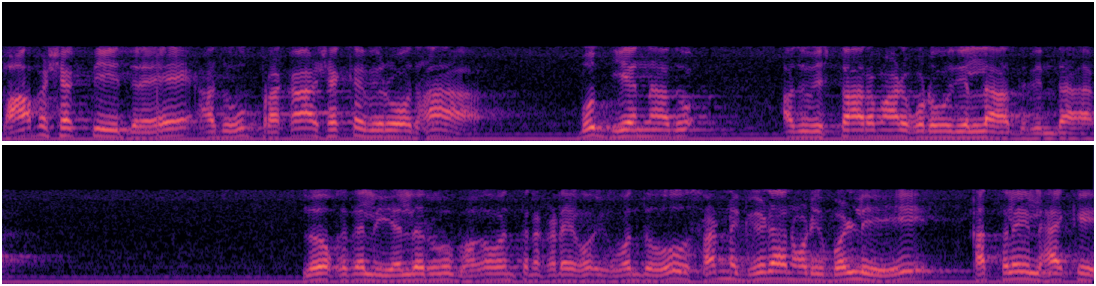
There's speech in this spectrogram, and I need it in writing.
ಪಾಪಶಕ್ತಿ ಇದ್ರೆ ಅದು ಪ್ರಕಾಶಕ್ಕೆ ವಿರೋಧ. ಬುದ್ಧಿಯನ್ನು ಅದು ಅದು ವಿಸ್ತಾರ ಮಾಡಿಕೊಡುವುದಿಲ್ಲ. ಆದ್ದರಿಂದ ಲೋಕದಲ್ಲಿ ಎಲ್ಲರೂ ಭಗವಂತನ ಕಡೆ ಹೋಗಿ ಒಂದು ಸಣ್ಣ ಗಿಡ ನೋಡಿ ಬಳ್ಳಿ ಕತ್ತಲೆಯಲ್ಲಿ ಹಾಕಿ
